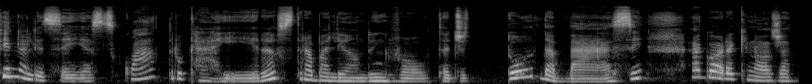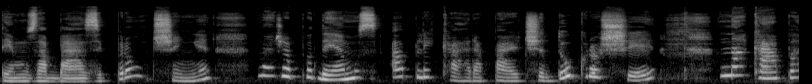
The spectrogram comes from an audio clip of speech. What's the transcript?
Finalizei as quatro carreiras trabalhando em volta de toda a base. Agora que nós já temos a base prontinha, nós já podemos aplicar a parte do crochê na capa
